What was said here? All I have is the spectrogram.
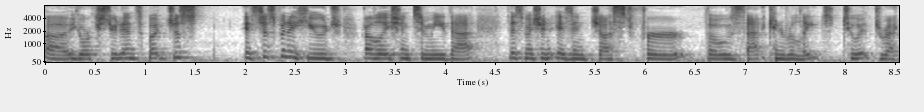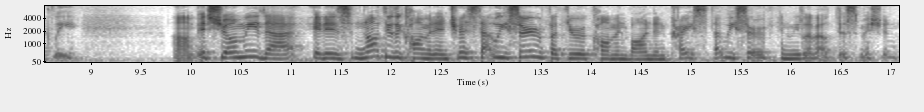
uh, York students, but just it's just been a huge revelation to me that this mission isn't just for those that can relate to it directly. Um, it's shown me that it is not through the common interest that we serve, but through a common bond in Christ that we serve and we live out this mission.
